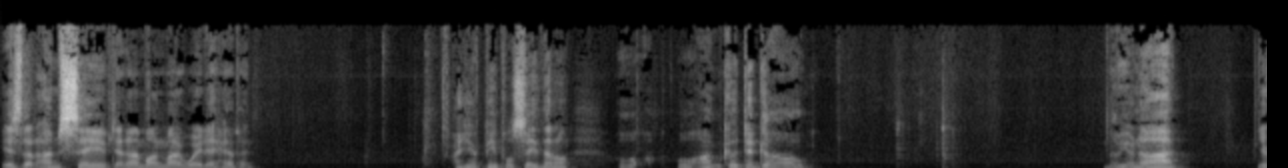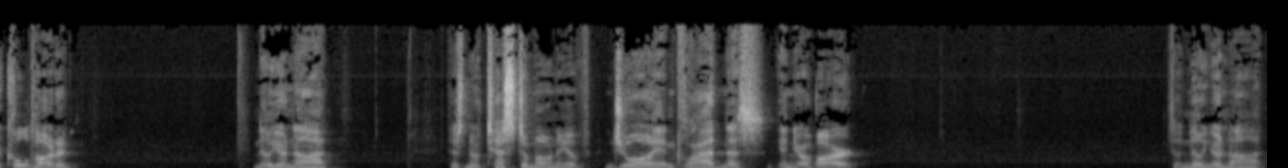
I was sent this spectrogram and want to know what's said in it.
is that I'm saved and I'm on my way to heaven. I hear people say that, all, oh, oh, I'm good to go. No, you're not. You're cold hearted. No, you're not. There's no testimony of joy and gladness in your heart. So, no, you're not.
